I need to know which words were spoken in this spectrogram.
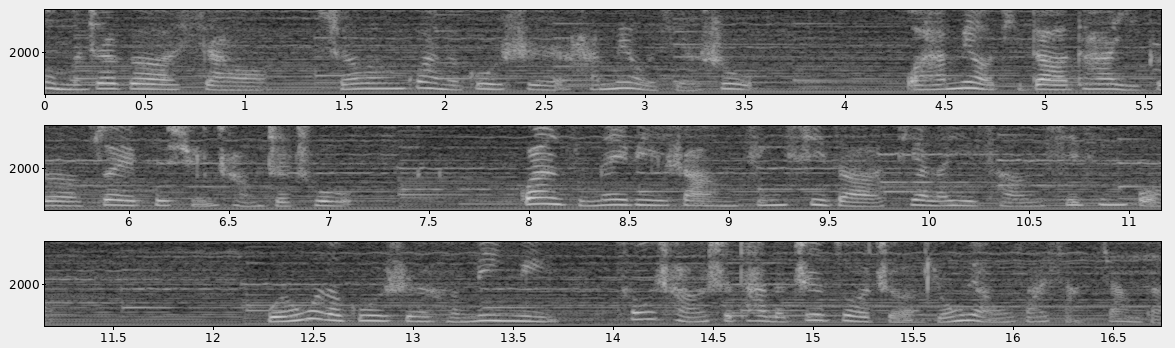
我们这个小蛇纹罐的故事还没有结束，我还没有提到它一个最不寻常之处：罐子内壁上精细地贴了一层锡金箔。文物的故事和命运，通常是它的制作者永远无法想象的。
